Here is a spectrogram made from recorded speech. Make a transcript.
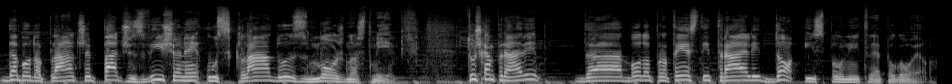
da bodo plače pač zvišene v skladu z možnostmi. Tuškam pravi, da bodo protesti trajali do izpolnitve pogojev.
